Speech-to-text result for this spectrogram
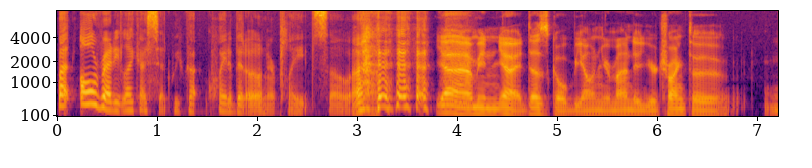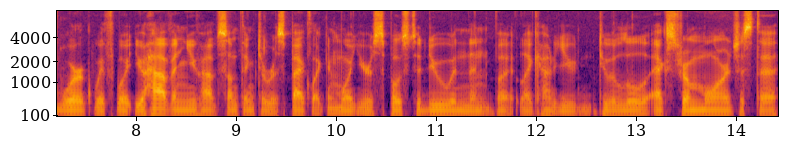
But already, like I said, we've got quite a bit on our plate. So uh, yeah, I mean, yeah, it does go beyond your mandate. You're trying to work with what you have, and you have something to respect, like in what you're supposed to do. And then, but like, how do you do a little extra more just to?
